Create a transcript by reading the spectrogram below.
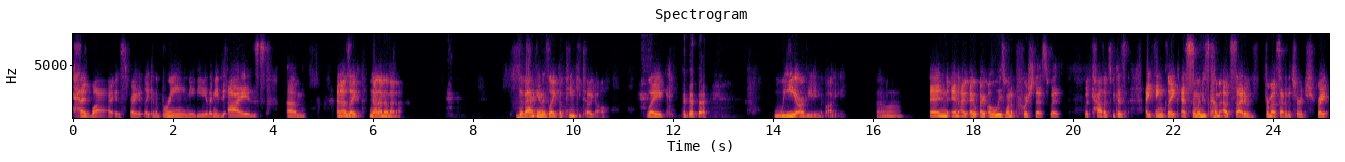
headwise, right? Like in the brain, maybe like maybe the eyes. Um, and I was like, no, no, no, no, no. The Vatican is like the pinky toe, y'all. Like we are leading the body. Um, mm and and I, I, I always want to push this with with Catholics because I think like as someone who's come outside of from outside of the church, right?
